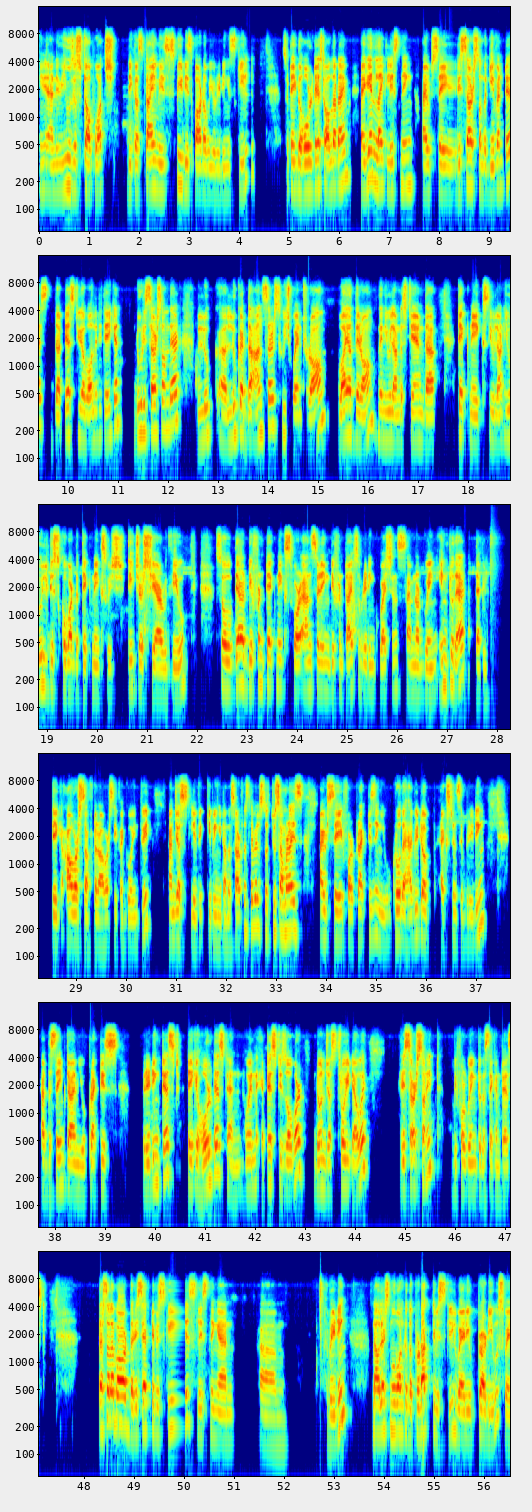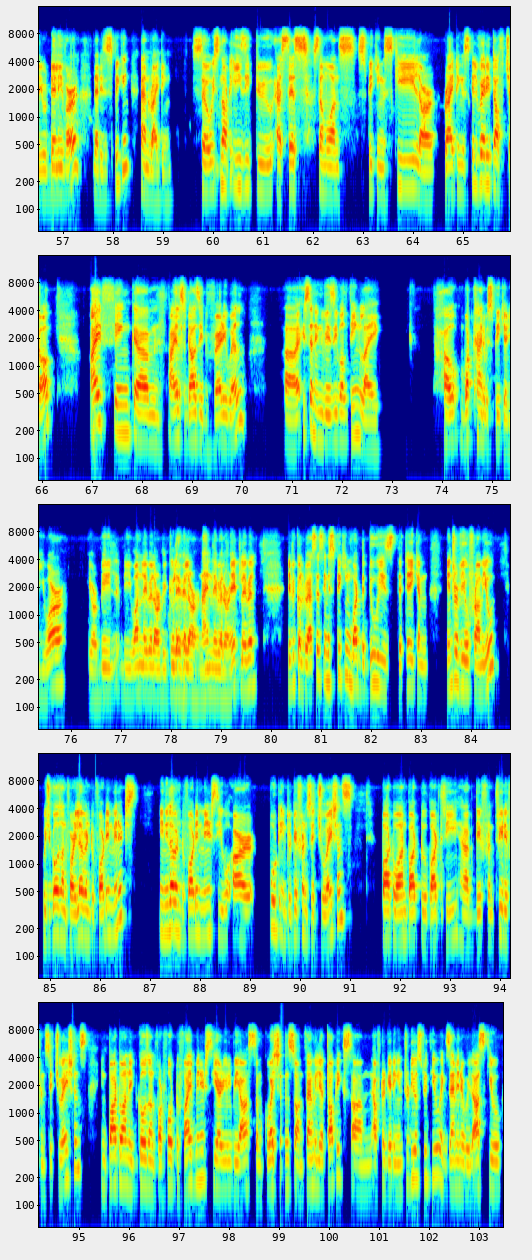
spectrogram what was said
and use a stopwatch because time is speed is part of your reading skill. So take the whole test all the time. Again, like listening, I would say research on the given test, the test you have already taken. Do research on that. Look uh, look at the answers which went wrong why are they wrong then you will understand the techniques you will you will discover the techniques which teachers share with you so there are different techniques for answering different types of reading questions i'm not going into that that will take hours after hours if I go into it. I'm just leaving, keeping it on the surface level. So to summarize, I would say for practicing, you grow the habit of extensive reading. At the same time, you practice reading test, take a whole test, and when a test is over, don't just throw it away. Research on it before going to the second test. That's all about the receptive skills, listening and um, reading. Now let's move on to the productive skill where you produce, where you deliver, that is speaking and writing. So it's not easy to assess someone's speaking skill or writing skill. Very tough job. I think um, IELTS does it very well. Uh, it's an invisible thing, like how what kind of speaker you are, your B B1 level or B2 level or 9 level or 8 level difficult to assess. In speaking, what they do is they take an interview from you, which goes on for 11 to 14 minutes. In 11 to 14 minutes, you are put into different situations. Part one, part two, part three have different three different situations. In part one, it goes on for four to five minutes. Here, you'll be asked some questions on familiar topics. Um, after getting introduced with you, examiner will ask you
